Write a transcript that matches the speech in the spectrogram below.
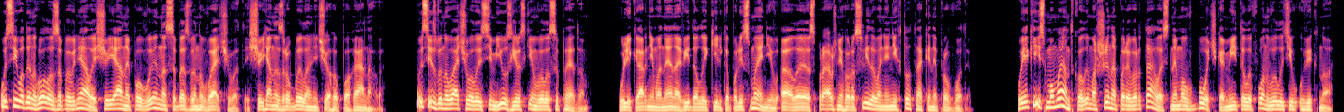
Усі в один голос запевняли, що я не повинна себе звинувачувати, що я не зробила нічого поганого. Усі звинувачували сім'ю з гірським велосипедом. У лікарні мене навідали кілька полісменів, але справжнього розслідування ніхто так і не проводив. У якийсь момент, коли машина переверталась, немов бочка, мій телефон вилетів у вікно.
